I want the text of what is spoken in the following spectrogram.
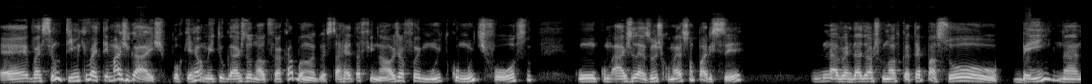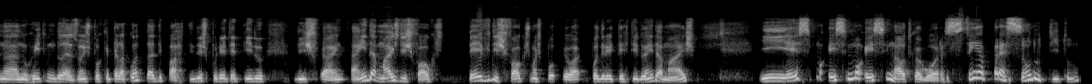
é, vai ser um time que vai ter mais gás, porque realmente o gás do Náutico foi acabando. Essa reta final já foi muito com muito esforço, as lesões começam a aparecer. Na verdade, eu acho que o Náutico até passou bem na, na, no ritmo de lesões, porque pela quantidade de partidas poderia ter tido ainda mais desfalques. Teve desfalques, mas poderia ter tido ainda mais. E esse, esse, esse Náutico agora, sem a pressão do título,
